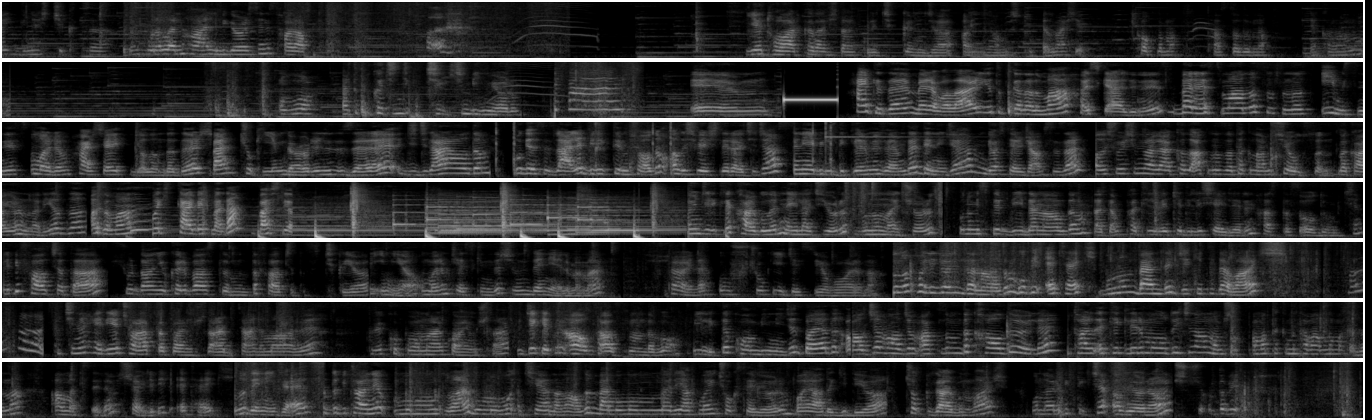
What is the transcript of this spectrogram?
Ay güneş çıktı. Buraların halini bir görseniz harap. Yeto arkadaşlar. Böyle çıkınca ay yanlış tuttum. Her şey koklama hastalığına yakalandım. Allah. Artık bu kaçıncı çekişim bilmiyorum. Eee Herkese merhabalar. YouTube kanalıma hoş geldiniz. Ben Esma. Nasılsınız? İyi misiniz? Umarım her şey yolundadır. Ben çok iyiyim gördüğünüz üzere. Ciciler aldım. Bugün sizlerle biriktirmiş olduğum alışverişleri açacağız. Deneyebildiklerim üzerimde deneyeceğim, göstereceğim size. Alışverişimle alakalı aklınıza takılan bir şey olursa mutlaka yorumlara yazın. O zaman vakit kaybetmeden başlayalım. Öncelikle kargoları neyle açıyoruz? Bununla açıyoruz. Bunu Mr. D'den aldım. Zaten patili ve kedili şeylerin hastası olduğum için. Böyle bir falçata. Şuradan yukarı bastığımızda falçatası çıkıyor. iniyor. Umarım keskindir. Şimdi deneyelim hemen. Şöyle. Uf çok iyi kesiyor bu arada. Bunu Jolly'den aldım. Bu bir etek. Bunun bende ceketi de var. Ha, içine hediye çorap da koymuşlar bir tane mavi. Ve kuponlar koymuşlar. Ceketin altı aslında bu. Birlikte kombinleyeceğiz. Bayağıdır alacağım alacağım aklımda kaldı öyle. Bu tarz eteklerim olduğu için almamıştım. Ama takımı tamamlamak adına almak istedim. Şöyle bir etek. Bunu deneyeceğiz. Burada bir tane mumumuz var. Bu mumu Ikea'dan aldım. Ben bu mumları yakmayı çok seviyorum. Bayağı da gidiyor. Çok güzel bunlar. Bunları bittikçe alıyorum. Şurada bir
